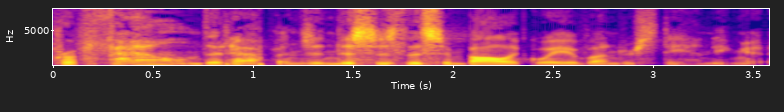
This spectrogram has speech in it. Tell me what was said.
profound that happens, and this is the symbolic way of understanding it.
